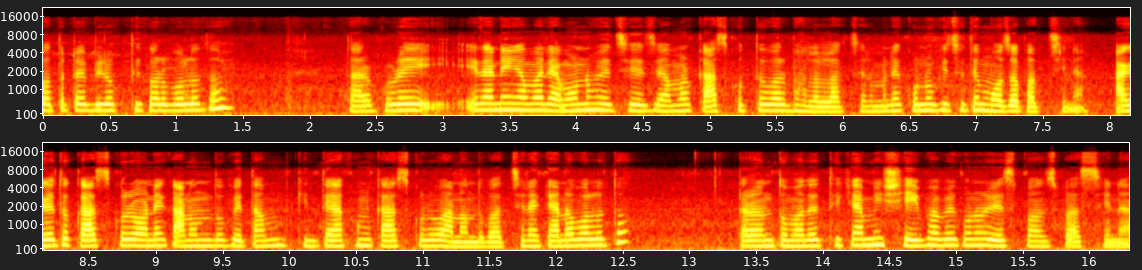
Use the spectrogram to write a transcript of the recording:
কতটা বিরক্তিকর বলো তো? তারপরে ইদানিং আমার এমন হয়েছে যে আমার কাজ করতে আর ভালো লাগছে না মানে কোনো কিছুতে মজা পাচ্ছি না। আগে তো কাজ করে অনেক আনন্দ পেতাম, কিন্তু এখন কাজ করেও আনন্দ পাচ্ছি না। কেন বলো তো? কারণ তোমাদের থেকে আমি সেইভাবে কোনো রেসপন্স পাচ্ছি না,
